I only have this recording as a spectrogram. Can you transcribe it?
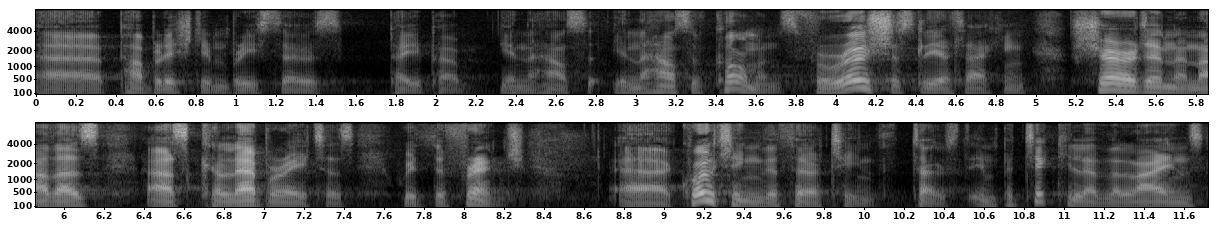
uh, published in Brissot's paper in the, House, in the House of Commons, ferociously attacking Sheridan and others as collaborators with the French. Uh, quoting the 13th toast, in particular the lines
